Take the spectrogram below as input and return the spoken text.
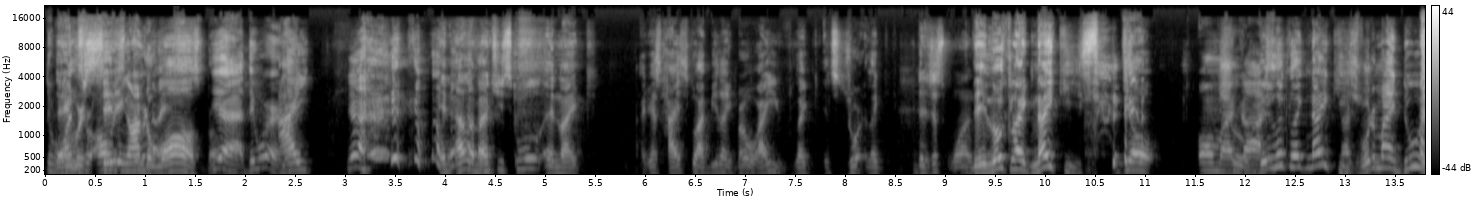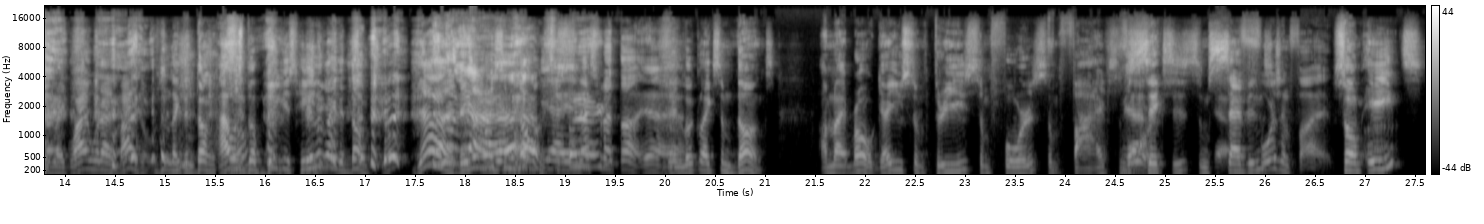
the They ones were always- sitting they on were the nice. walls, bro. Yeah, they were. like- I yeah. in elementary school and like I guess high school, I'd be like, bro, why you like it's Jordan? Like They're just ones. they look like Nikes. Yo, oh my True. gosh. they look like Nikes. That's what am I doing? Like, why would I buy those? like the dunks. I was no? the biggest They look like the dunks. no? yeah, they look like some dunks. yeah, yeah, that's what I thought. Yeah. They look like some dunks. I'm like, bro, get you some threes, some fours, some fives, some Yeah. sixes, some Yeah. sevens, fours and fives. some eights.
